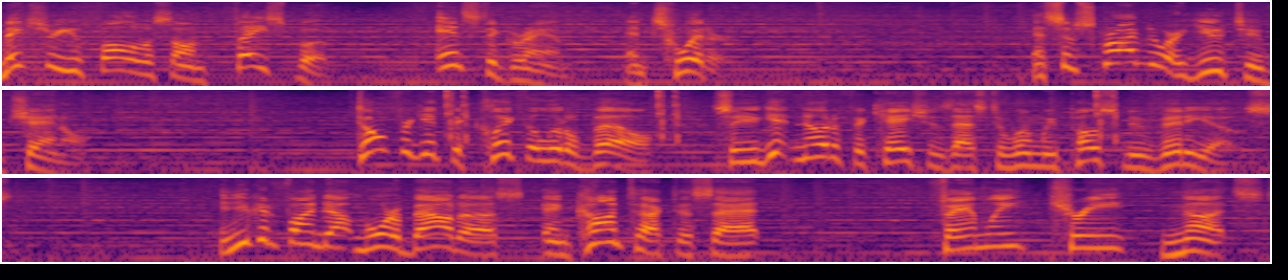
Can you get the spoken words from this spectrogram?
Make sure you follow us on Facebook, Instagram, and Twitter. And subscribe to our YouTube channel. Don't forget to click the little bell so you get notifications as to when we post new videos. And you can find out more about us and contact us at familytreenuts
